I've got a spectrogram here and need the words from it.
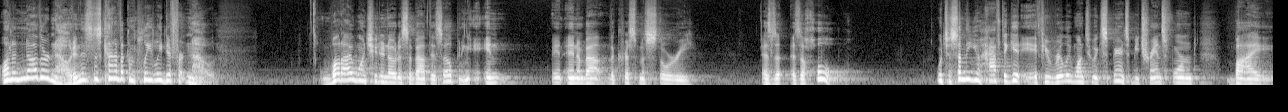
on another note, and this is kind of a completely different note, what I want you to notice about this opening and, about the Christmas story as a, as a whole which is something you have to get if you really want to experience and be transformed by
